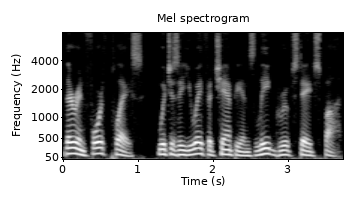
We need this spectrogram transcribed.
They're in fourth place, which is a UEFA Champions League group stage spot.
